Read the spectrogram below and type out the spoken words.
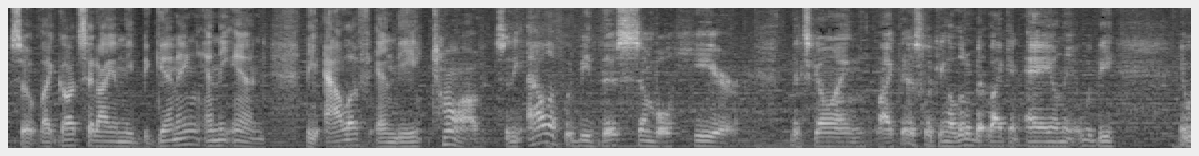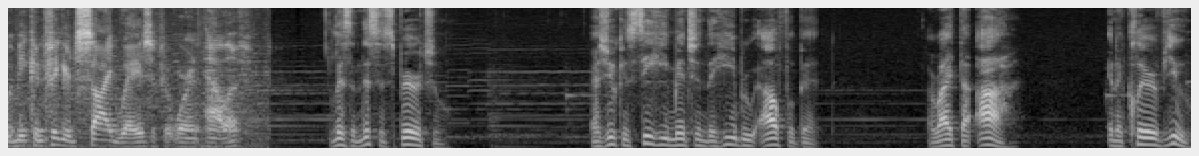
So like God said, I am the beginning and the end, the Aleph and the Tav. So the Aleph would be this symbol here that's going like this, looking a little bit like an A, only it would be it would be configured sideways if it were an aleph. Listen, this is spiritual. As you can see, he mentioned the Hebrew alphabet. All right, the Ah in a clear view.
